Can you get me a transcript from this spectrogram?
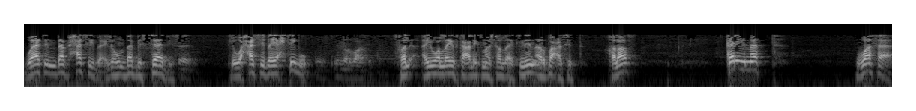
ويأتي من باب حسب اللي هو من باب السادس. اللي هو حسب يحسبه. 2 4 6 صل... أي والله يفتح عليك ما شاء الله. 2 4 6 خلاص؟ كلمة وفى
